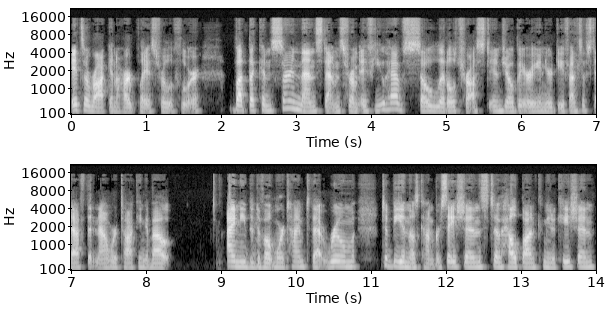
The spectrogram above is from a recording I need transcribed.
it's a rock and a hard place for LaFleur. But the concern then stems from if you have so little trust in Joe Barry and your defensive staff that now we're talking about I need to devote more time to that room to be in those conversations, to help on communication.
